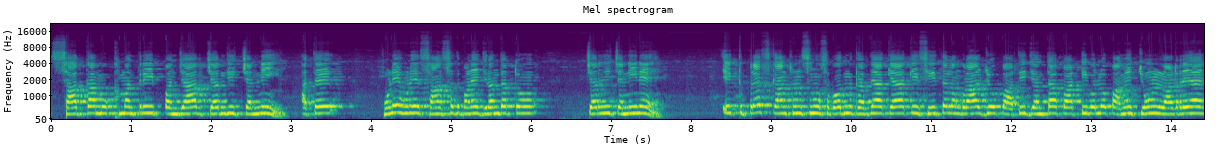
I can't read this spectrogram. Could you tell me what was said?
ਸਾਬਕਾ ਮੁੱਖ ਮੰਤਰੀ ਪੰਜਾਬ ਚਰਨਜੀਤ ਚੰਨੀ ਅਤੇ ਹੁਣੇ-ਹੁਣੇ ਸਾਂਸਦ ਬਣੇ ਜਲੰਧਰ ਤੋਂ ਚਰਨਜੀਤ ਚੰਨੀ ਨੇ ਇੱਕ ਪ੍ਰੈਸ ਕਾਨਫਰੰਸ ਨੂੰ ਸੰਬੋਧਨ ਕਰਦਿਆਂ ਕਿਹਾ ਕਿ ਸੀਤਲ ਅੰਗਰਾਲ ਜੋ ਭਾਰਤੀ ਜਨਤਾ ਪਾਰਟੀ ਵੱਲੋਂ ਭਾਵੇਂ ਚੋਣ ਲੜ ਰਿਹਾ ਹੈ,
